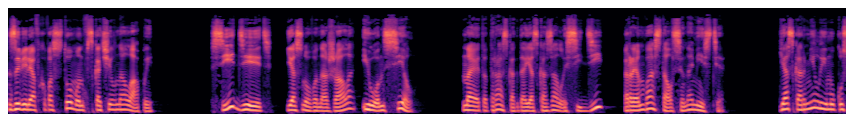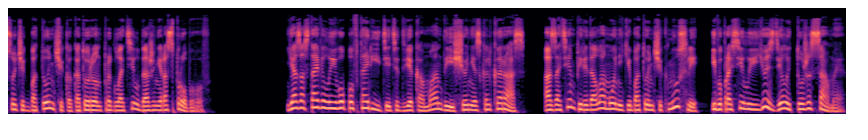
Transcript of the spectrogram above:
Завиляв хвостом, он вскочил на лапы. «Сидеть!» Я снова нажала, и он сел. На этот раз, когда я сказала «сиди», Рэмбо остался на месте. Я скормила ему кусочек батончика, который он проглотил, даже не распробовав. Я заставила его повторить эти две команды еще несколько раз, а затем передала Монике батончик мюсли и попросила ее сделать то же самое.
